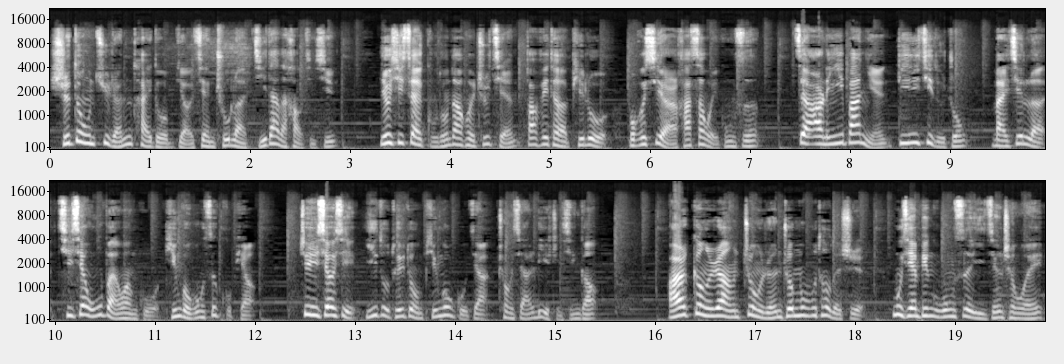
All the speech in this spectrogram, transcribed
石动巨人的态度表现出了极大的好奇心。尤其在股东大会之前，巴菲特披露伯克希尔哈撒韦公司。在二零一八年第一季度中，买进了七千五百万股苹果公司股票。这一消息一度推动苹果股价创下历史新高。而更让众人捉摸不透的是，目前苹果公司已经成为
